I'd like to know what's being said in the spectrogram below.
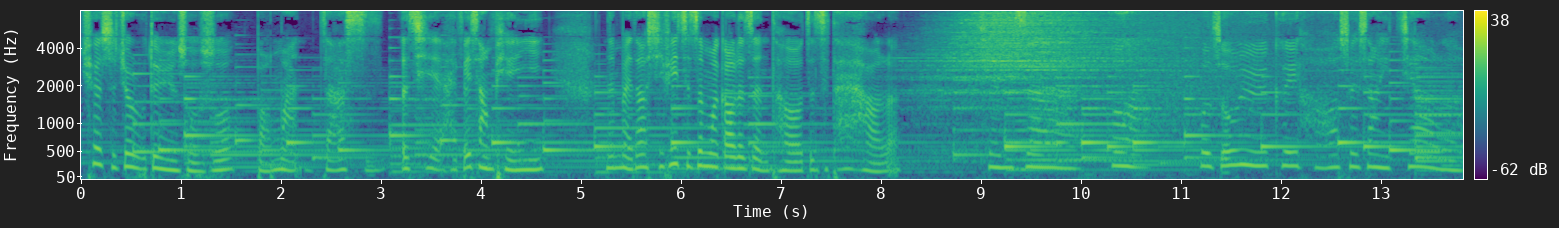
确实，就如店员所说，饱满扎实，而且还非常便宜。能买到 CP 值这么高的枕头，真是太好了。现在，啊，我终于可以好好睡上一觉了。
